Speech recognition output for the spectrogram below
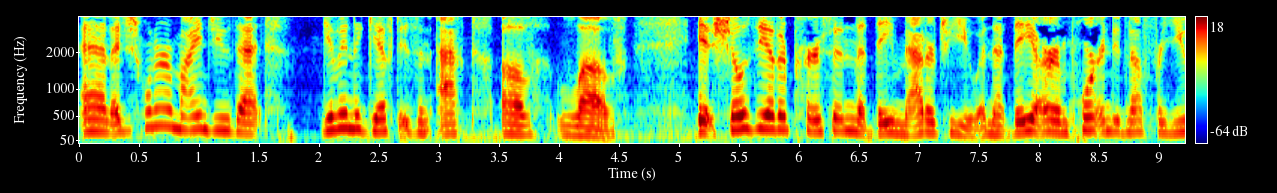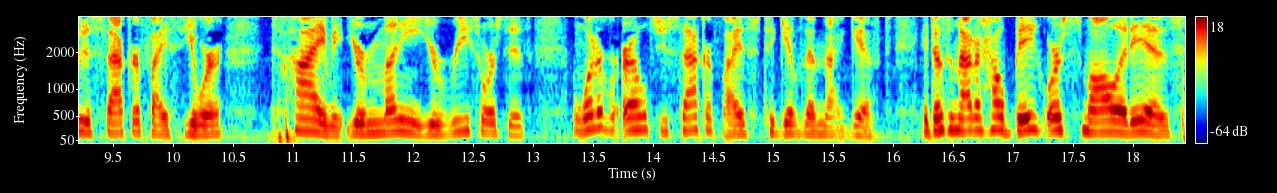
And I just want to remind you that giving a gift is an act of love. It shows the other person that they matter to you and that they are important enough for you to sacrifice your time, your money, your resources, and whatever else you sacrifice to give them that gift. It doesn't matter how big or small it is,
